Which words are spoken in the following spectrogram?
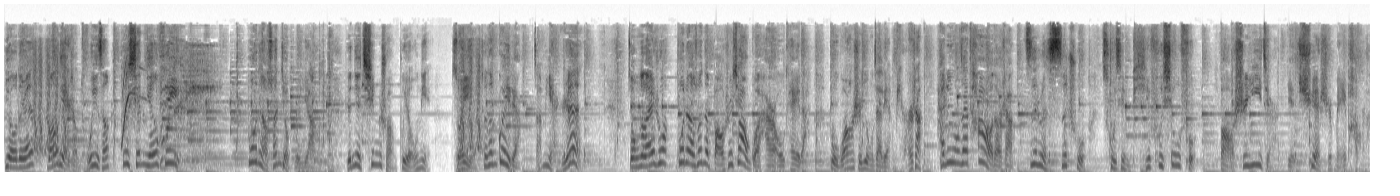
有的人往脸上涂一层都嫌粘灰。玻尿酸就不一样了，人家清爽不油腻，所以就算贵点，咱们也认。总的来说，玻尿酸的保湿效果还是 OK 的，不光是用在脸皮上，还能用在套套上，滋润私处，促进皮肤修复，保时衣襟也确实没跑了。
